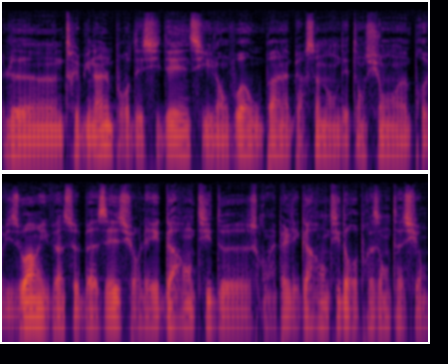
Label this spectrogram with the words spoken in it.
le tribunal, pour décider s'il envoie ou pas la personne en détention provisoire, il va se baser sur les garanties de ce qu'on appelle les garanties de représentation.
